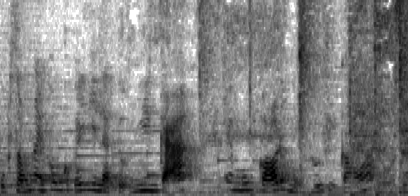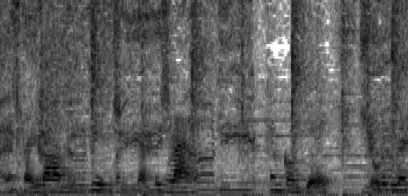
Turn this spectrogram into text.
Cuộc sống này không có cái gì là tự nhiên cả. Em muốn có được những thứ thì có Thì em phải làm những việc mà chị đã từng làm. Em còn trẻ, nỗ lực lên.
